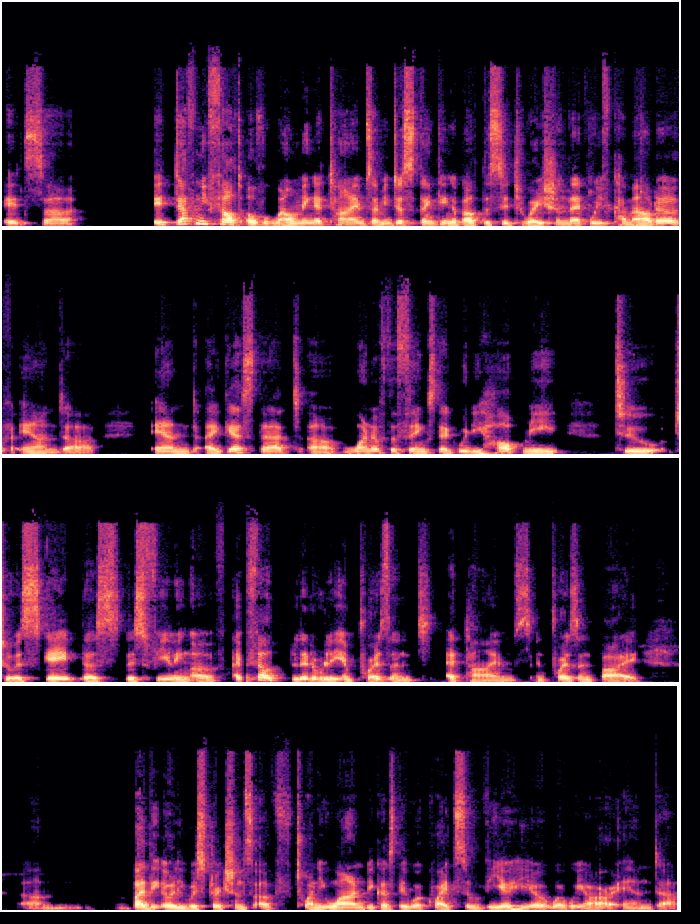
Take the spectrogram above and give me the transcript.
it's uh, it definitely felt overwhelming at times. I mean, just thinking about the situation that we've come out of, and uh, and I guess that uh, one of the things that really helped me to to escape this this feeling of I felt literally imprisoned at times, imprisoned by um, by the early restrictions of 21 because they were quite severe here where we are, and uh,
